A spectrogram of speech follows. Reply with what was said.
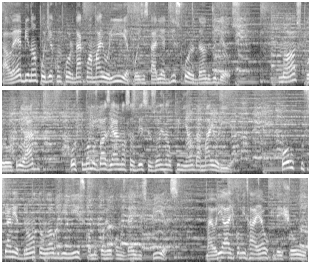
Caleb não podia concordar com a maioria, pois estaria discordando de Deus. Nós, por outro lado, costumamos basear nossas decisões na opinião da maioria. Poucos se amedrontam logo de início, como ocorreu com os dez espias. A maioria age como Israel, que deixou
